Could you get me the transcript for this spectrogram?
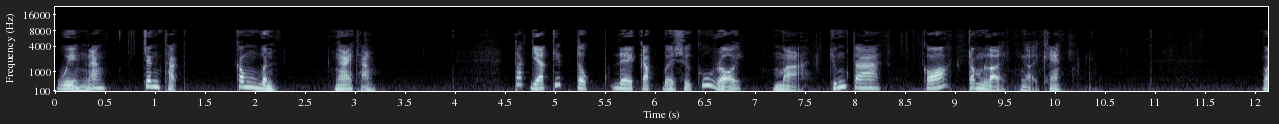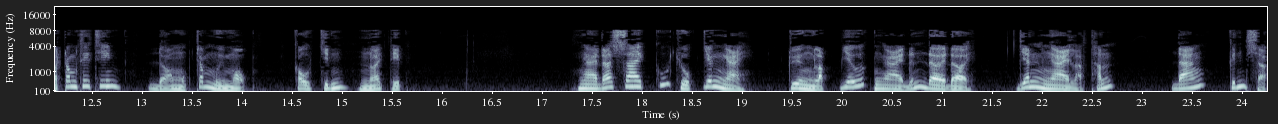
quyền năng, chân thật, công bình, ngay thẳng. Tác giả tiếp tục đề cập về sự cứu rỗi mà chúng ta có trong lời ngợi khen. Và trong Thi Thiên, đoạn 111, câu 9 nói tiếp. Ngài đã sai cứu chuộc dân Ngài, truyền lập giới ước Ngài đến đời đời, danh Ngài là Thánh, đáng kính sợ.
